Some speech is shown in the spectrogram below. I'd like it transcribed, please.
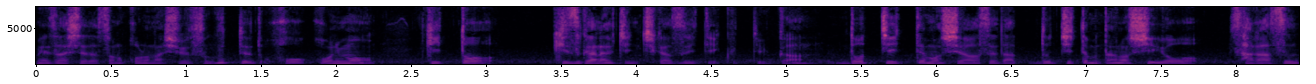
目指してたそのコロナ収束っていう方向にもきっと気づかないうちに近づいていくっていうか、うん、どっち行っても幸せだどっち行っても楽しいを探すっ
